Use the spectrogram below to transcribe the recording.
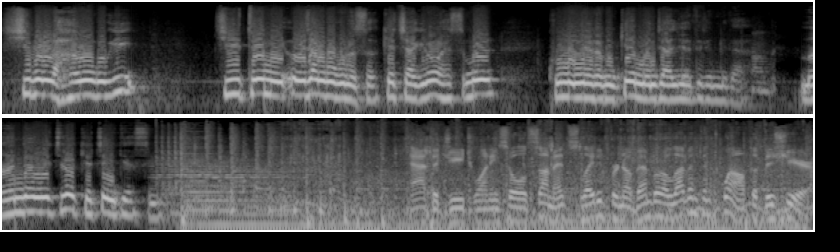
11월 한국이 G20 의장국으로서 개최하기로 했음을 국민 여러분께 먼저 알려드립니다. 만장일치로 결정이 되었습니다. At the G20 Seoul Summit slated for November 11th and 12th of this year,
